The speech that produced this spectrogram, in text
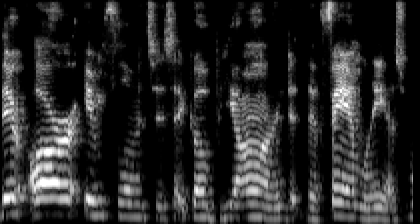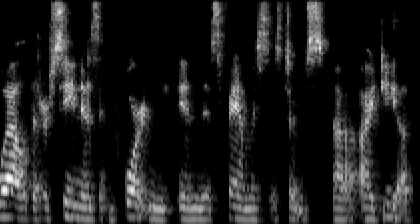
there are influences that go beyond the family as well that are seen as important in this family systems uh, idea.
